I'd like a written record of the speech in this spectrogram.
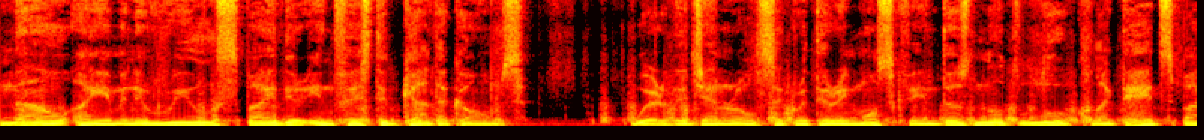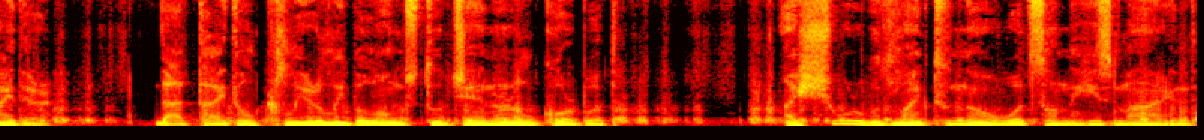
Now I am in a real spider-infested catacombs, where the General Secretary Moskvin does not look like the head spider. That title clearly belongs to General Korbut. I sure would like to know what's on his mind.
